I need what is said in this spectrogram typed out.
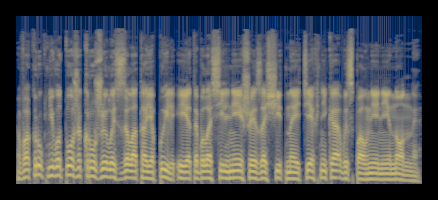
Вокруг него тоже кружилась золотая пыль, и это была сильнейшая защитная техника в исполнении Нонны.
